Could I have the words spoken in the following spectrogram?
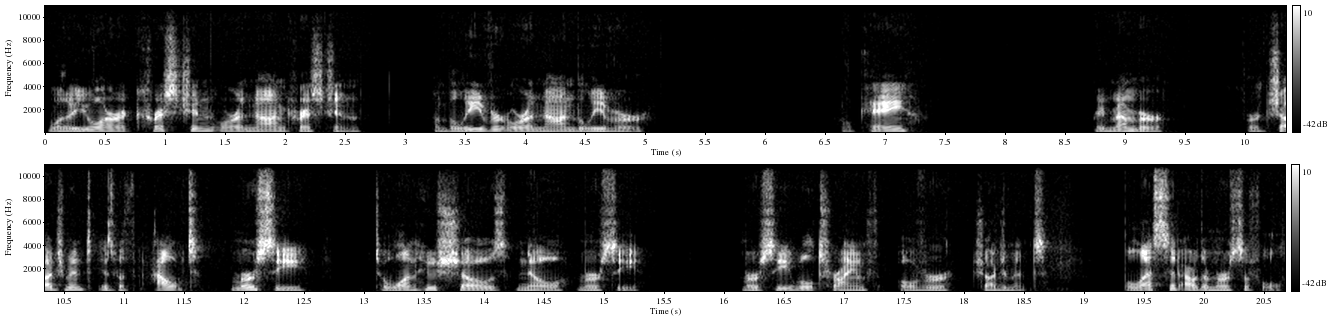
whether you are a Christian or a non Christian, a believer or a non believer, okay? Remember, for judgment is without mercy to one who shows no mercy. Mercy will triumph over judgment. Blessed are the merciful,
